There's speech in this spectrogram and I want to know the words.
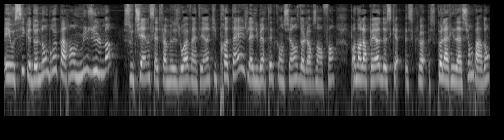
et aussi que de nombreux parents musulmans soutiennent cette fameuse loi 21 qui protège la liberté de conscience de leurs enfants pendant leur période de scolarisation pardon,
